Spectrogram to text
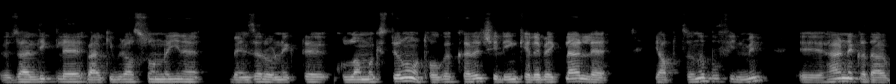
özellikle belki biraz sonra yine benzer örnekte kullanmak istiyorum ama Tolga Karaçelik'in Kelebeklerle yaptığını bu filmin her ne kadar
